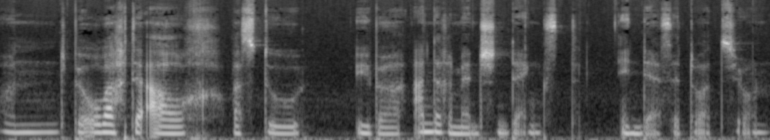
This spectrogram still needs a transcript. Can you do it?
Und beobachte auch, was du über andere Menschen denkst in der Situation.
